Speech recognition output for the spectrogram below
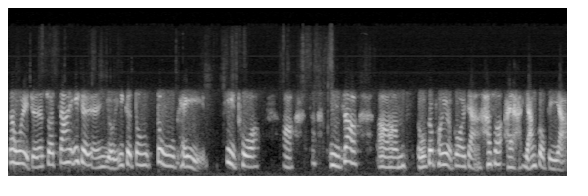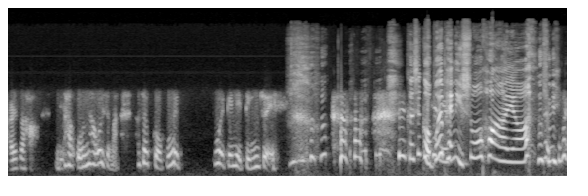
那我也觉得说，当一个人有一个动动物可以寄托啊，你知道，嗯，我个朋友跟我讲，他说，哎呀，养狗比养儿子好。你知道我问他为什么？他说狗不会。不会给你顶嘴，可是狗不会陪你说话呀。不会，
